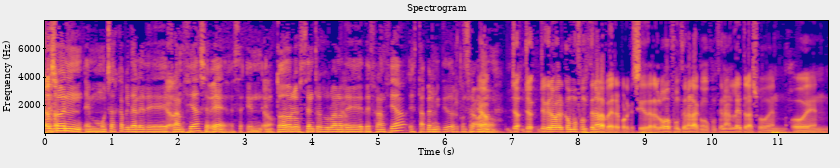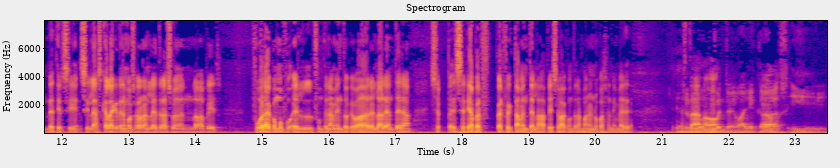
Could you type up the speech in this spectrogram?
eso en, en muchas capitales de Claro. Francia se ve. En, en todos los centros urbanos de, de Francia está permitido el contrabando. Claro, yo, yo, yo quiero ver cómo funciona la APR, porque si desde luego funcionara como funciona en letras o en... O en decir, si, si la escala que tenemos ahora en letras o en lavapiés fuera como fu- el funcionamiento que va a dar el área entera, se- sería perf- perfectamente. En lavapiés se va a contramano y no pasa ni media. Y ya Yo está, ¿no? Puente de Vallecas y,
